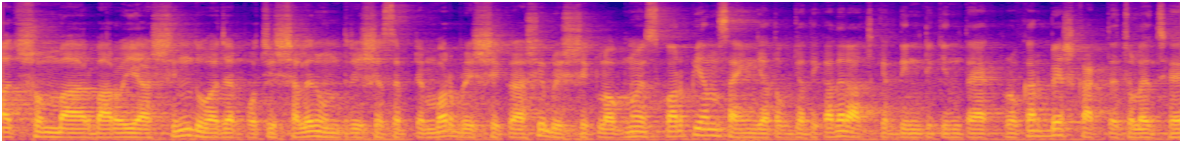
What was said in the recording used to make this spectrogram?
আজ সোমবার বারোই আশ্বিন দু হাজার পঁচিশ সালের উনত্রিশে সেপ্টেম্বর বৃশ্চিক রাশি, বৃশ্চিক লগ্ন, স্করপিয়ান, সাইন জাতক জাতিকাদের আজকের দিনটি কিন্তু এক প্রকার বেশ কাটতে চলেছে।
